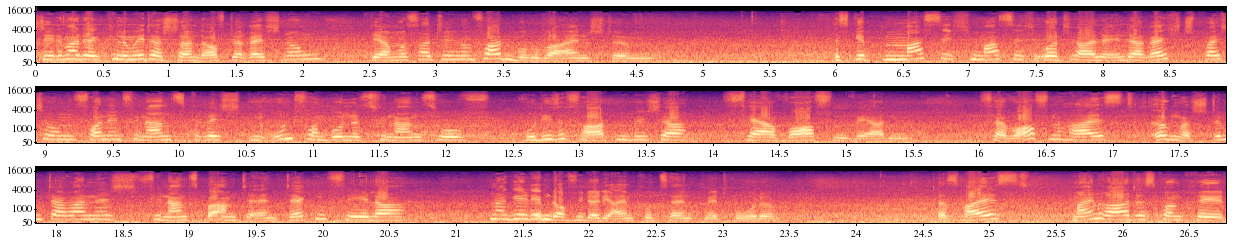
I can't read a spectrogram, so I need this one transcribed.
steht immer der Kilometerstand auf der Rechnung. Der muss natürlich mit dem Fahrtenbuch übereinstimmen. Es gibt massig, massig Urteile in der Rechtsprechung von den Finanzgerichten und vom Bundesfinanzhof wo diese Fahrtenbücher verworfen werden. Verworfen heißt, irgendwas stimmt daran nicht, Finanzbeamte entdecken Fehler und dann gilt eben doch wieder die 1%-Methode. Das heißt, mein Rat ist konkret,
